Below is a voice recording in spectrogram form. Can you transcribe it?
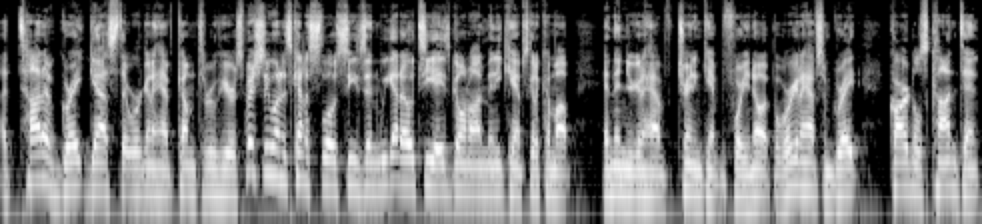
a ton of great guests that we're going to have come through here, especially when it's kind of slow season. We got OTAs going on, mini camp's going to come up, and then you're going to have training camp before you know it. But we're going to have some great Cardinals content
